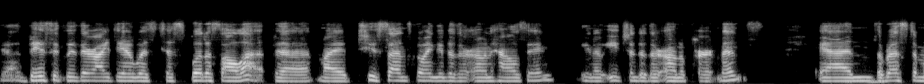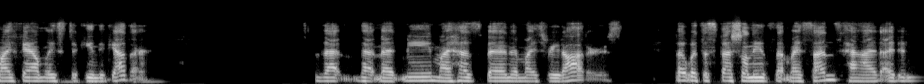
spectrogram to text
Yeah, basically, their idea was to split us all up. Uh, my two sons going into their own housing, you know, each into their own apartments and the rest of my family sticking together. That that meant me, my husband, and my three daughters. But with the special needs that my sons had, I didn't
